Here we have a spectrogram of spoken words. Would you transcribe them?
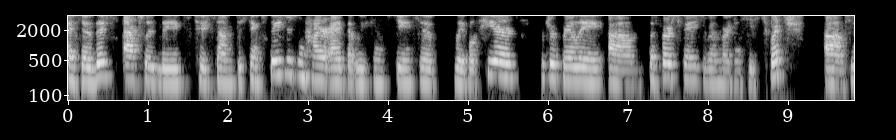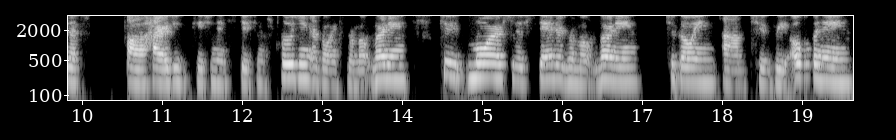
And so this actually leads to some distinct phases in higher ed that we can see of labeled here, which are really um, the first phase of emergency switch. Um, so that's uh, higher education institutions closing or going to remote learning, to more sort of standard remote learning, to going um, to reopening,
